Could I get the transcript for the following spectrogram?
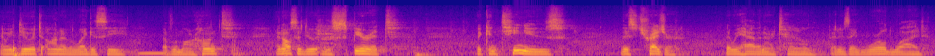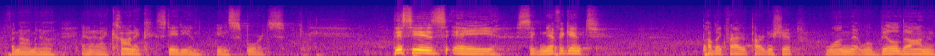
And we do it to honor the legacy of Lamar Hunt and also do it in the spirit that continues this treasure that we have in our town that is a worldwide phenomena and an iconic stadium in sports. This is a significant public private partnership, one that will build on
